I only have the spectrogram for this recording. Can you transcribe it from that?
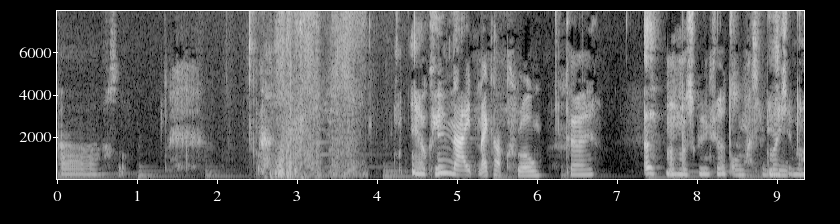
Ach so. Ja, okay. Nightmaker Crow. Geil. Mach mal Screenshot. Warum hast du Mach ich diesen- immer.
